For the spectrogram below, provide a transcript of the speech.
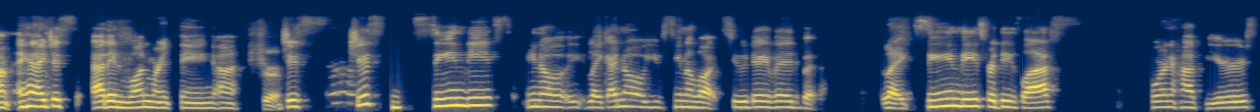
um, and I just add in one more thing. Uh, sure. Just just seeing these you know, like I know you've seen a lot too, David, but like seeing these for these last four and a half years,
